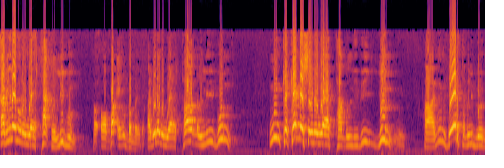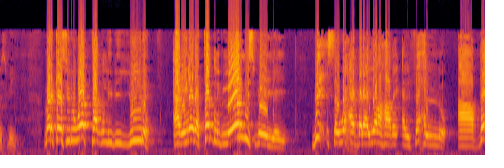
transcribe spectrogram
Qabiiladuna waa taqlibun oo ba ay u dambayda qabiiladu waa taqlibun. Ninka ka dhashayna waa taqlibiyun wey. Ha nin reer taqlib loo nisbeeyey. Markaasuu yihi wataqlibiyuuna qabiilada taqlib loo nisbeeyey bisa waxaa balaayo lahaaday alfaxlu aabe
